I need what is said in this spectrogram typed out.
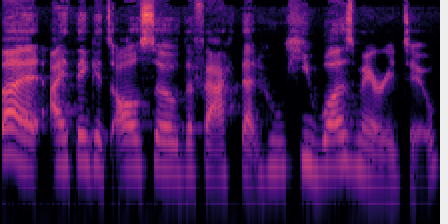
But I think it's also the fact that who he was married to,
